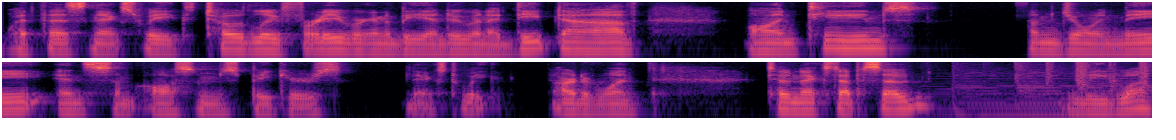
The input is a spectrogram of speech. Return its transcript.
with us next week. Totally free. We're going to be doing a deep dive on teams. Come join me and some awesome speakers next week. All right, everyone. Till next episode, lead well.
